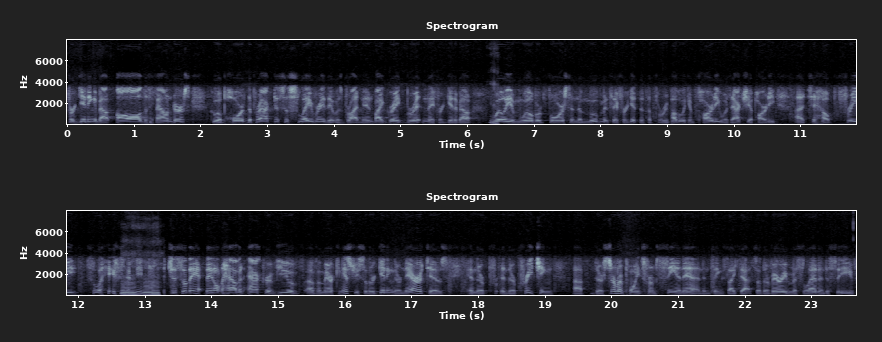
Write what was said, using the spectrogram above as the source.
forgetting about all the founders who abhorred the practice of slavery that was brought in by Great Britain. They forget about William Wilberforce and the movements. They forget that the Republican Party was actually a party uh, to help free slaves. I mean, just so they they don't have an accurate view of, of American history. So they're getting their narratives and they're and they're preaching uh, their sermon points from CNN and things like that. So they're very misled and deceived.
